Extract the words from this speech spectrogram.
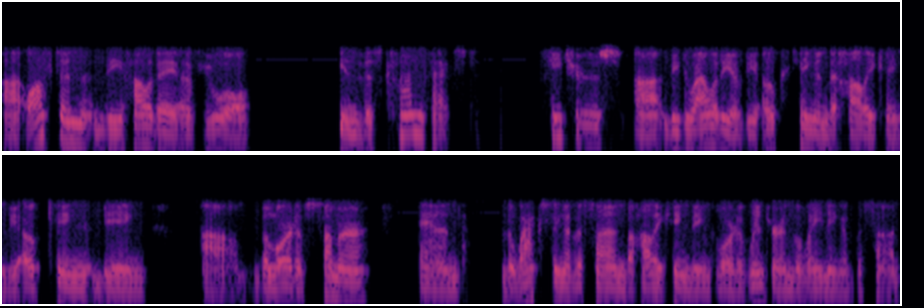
Uh, often, the holiday of Yule in this context features uh, the duality of the Oak King and the Holly King, the Oak King being um, the Lord of Summer and the waxing of the sun, the Holly King being the Lord of Winter and the waning of the sun.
